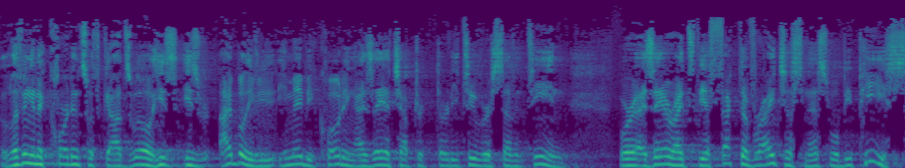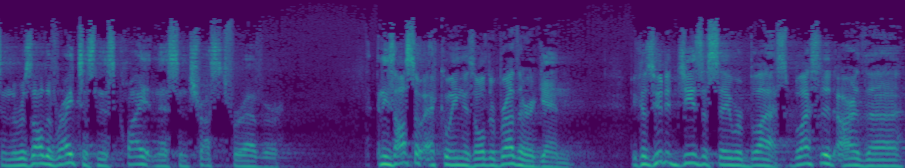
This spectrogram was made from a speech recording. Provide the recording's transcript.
living in accordance with God's will. He's, he's I believe he, he may be quoting Isaiah chapter 32, verse 17, where Isaiah writes, The effect of righteousness will be peace, and the result of righteousness, quietness and trust forever. And he's also echoing his older brother again. Because who did Jesus say were blessed? Blessed are the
